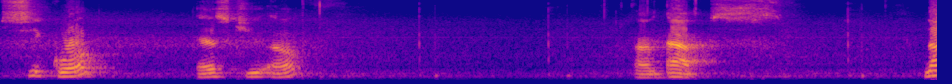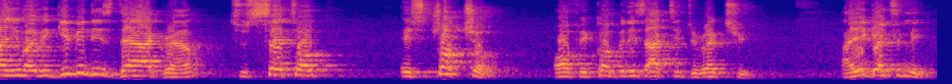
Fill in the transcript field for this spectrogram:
SQL SQL and apps. Now you might be given this diagram to set up a structure of a company's Active Directory. Are you getting me?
